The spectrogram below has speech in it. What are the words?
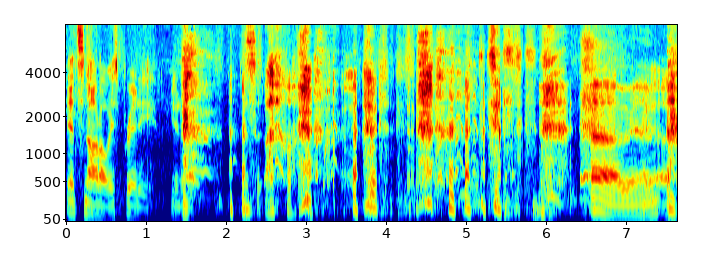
it's not always pretty, you know. So, Oh man.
